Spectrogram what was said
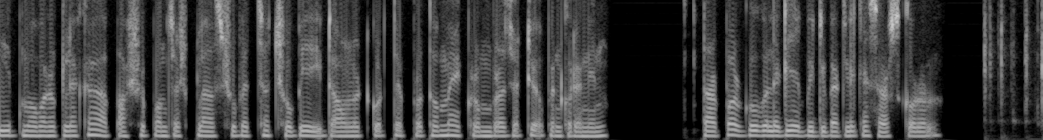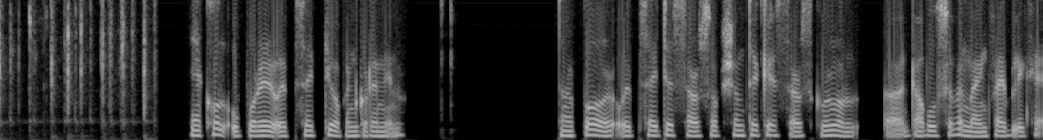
ঈদ মোবারক লেখা পাঁচশো পঞ্চাশ প্লাস শুভেচ্ছা ছবি ডাউনলোড করতে প্রথমে ক্রোম ব্রাউজারটি ওপেন করে নিন। তারপর গুগলে গিয়ে বিডি ব্যাক লিখে সার্চ করুন। এখন উপরের ওয়েবসাইটটি ওপেন করে নিন। তারপর ওয়েবসাইটের সার্চ অপশন থেকে সার্চ করুন ডাবল সেভেন নাইন ফাইভ লিখে।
